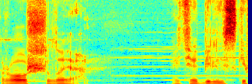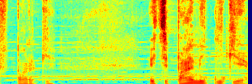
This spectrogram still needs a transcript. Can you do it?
Прошлое. Эти обелиски в парке, эти памятники.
